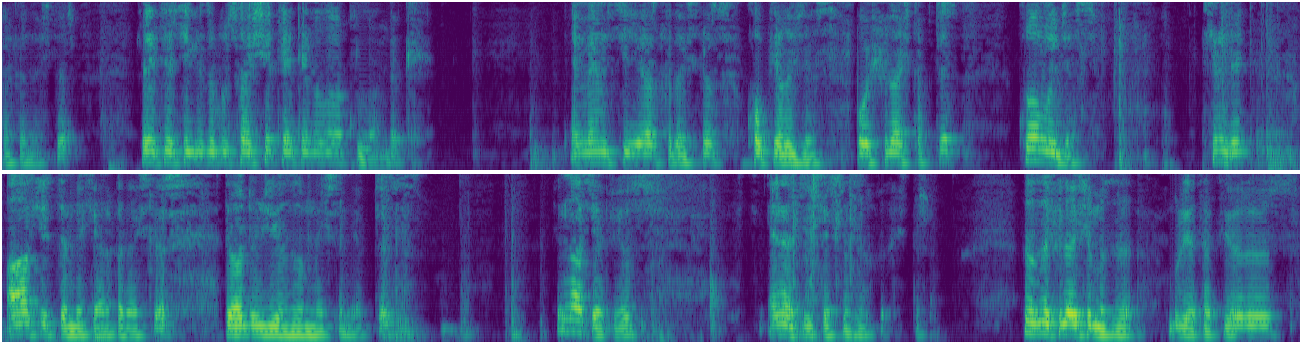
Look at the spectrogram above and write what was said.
arkadaşlar. RT89H'ı TTL olarak kullandık. MMC'yi arkadaşlar kopyalayacağız. Boş flash takacağız. Klonlayacağız. Şimdi A sistemdeki arkadaşlar dördüncü yazılımla işlem yapacağız. Nasıl yapıyoruz? Enerjiyi kesiyoruz arkadaşlar. Hızlı flaşımızı buraya takıyoruz.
